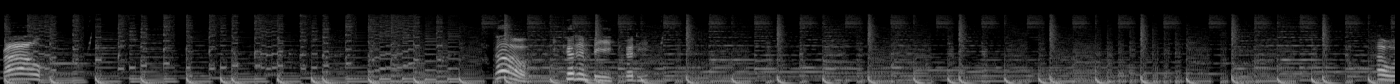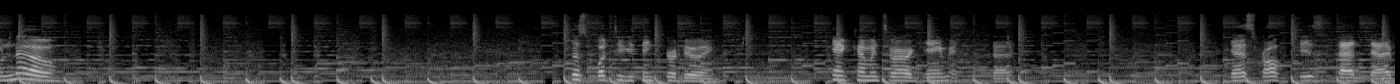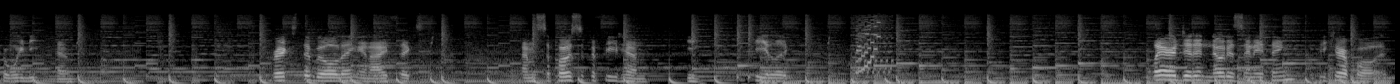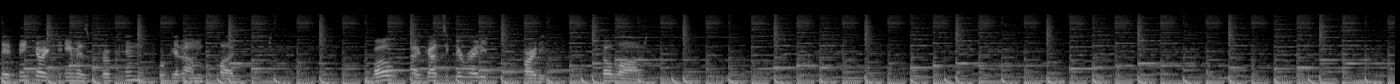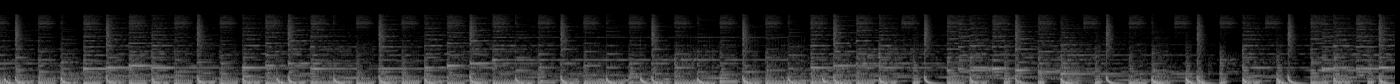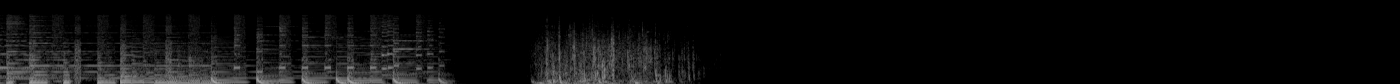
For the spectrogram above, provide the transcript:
Prowl! No! He couldn't be, could he? Oh no! Just what do you think you're doing? Can't come into our game and do that. Yes, Ralph is that guy, but we need him. Breaks the building and I fix it. I'm supposed to defeat him. He, Felix. Player didn't notice anything. Be careful. If they think our game is broken, we'll get unplugged. Well, I've got to get ready for the party. So long.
